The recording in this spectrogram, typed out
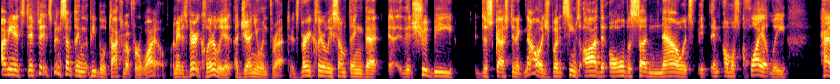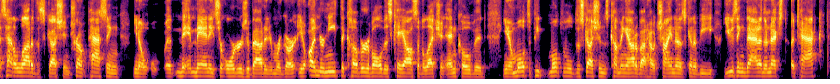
I mean, it's it's been something that people have talked about for a while. I mean, it's very clearly a, a genuine threat. It's very clearly something that uh, that should be discussed and acknowledged. But it seems odd that all of a sudden now it's it, and almost quietly has had a lot of discussion. Trump passing, you know, uh, mandates or orders about it in regard, you know, underneath the cover of all this chaos of election and COVID. You know, multiple multiple discussions coming out about how China is going to be using that in their next attack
